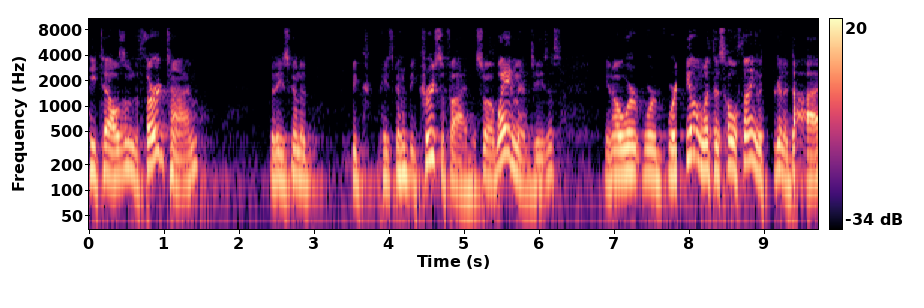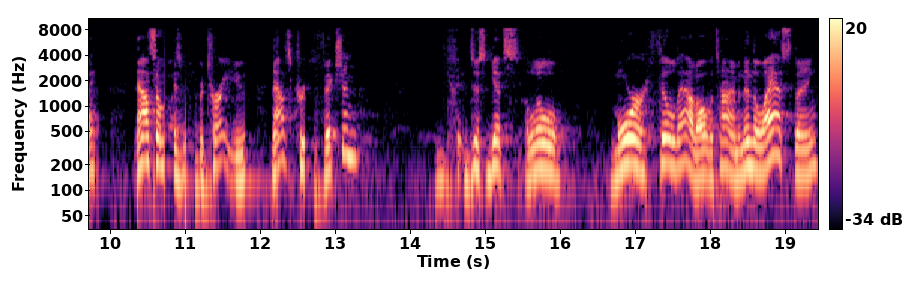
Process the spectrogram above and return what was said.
he tells them the third time that he's going to be he's going to be crucified. And so wait a minute, Jesus. You know we're we're we're dealing with this whole thing that you're going to die. Now somebody's going to betray you. Now it's crucifixion. It just gets a little more filled out all the time. And then the last thing,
